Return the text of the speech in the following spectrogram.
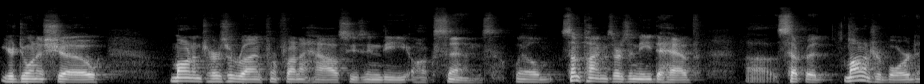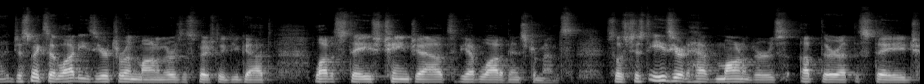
you're doing a show, monitors are run from front of house using the aux-sends. Well, sometimes there's a need to have uh, separate monitor board. It just makes it a lot easier to run monitors, especially if you got a lot of stage changeouts, if you have a lot of instruments. So it's just easier to have monitors up there at the stage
